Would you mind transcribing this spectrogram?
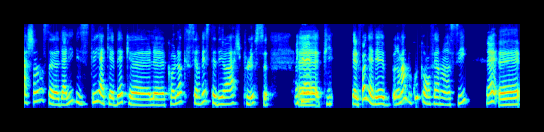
la chance d'aller visiter à Québec le colloque Service TDAH. puis, téléphone, il y avait vraiment beaucoup de conférenciers. il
